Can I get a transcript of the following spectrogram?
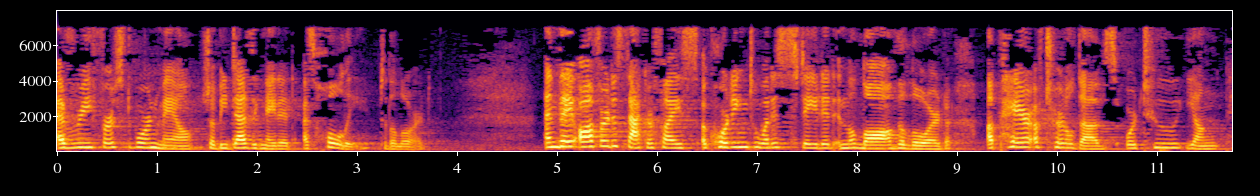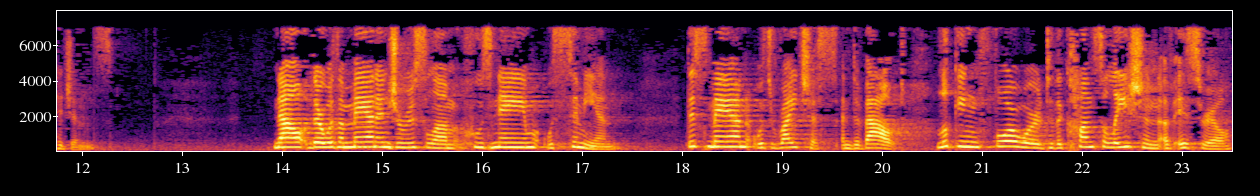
every firstborn male shall be designated as holy to the Lord. And they offered a sacrifice according to what is stated in the law of the Lord, a pair of turtle doves or two young pigeons. Now there was a man in Jerusalem whose name was Simeon. This man was righteous and devout, looking forward to the consolation of Israel,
